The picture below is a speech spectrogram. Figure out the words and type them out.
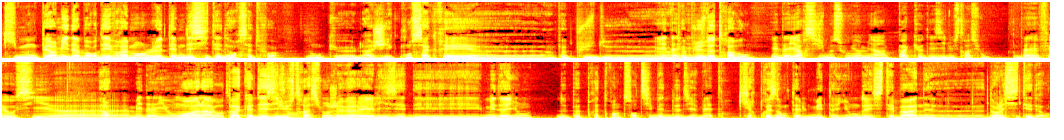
qui m'ont permis d'aborder vraiment le thème des cités d'or cette fois. Donc euh, là, j'ai consacré euh, un peu plus de un peu plus de travaux. Et d'ailleurs, si je me souviens bien, pas que des illustrations. Tu avais fait aussi euh, médaillons. Voilà, pas que des illustrations. J'avais réalisé des médaillons de peu près 30 cm de diamètre qui représentaient le médaillon d'Esteban euh, dans les cités d'or.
